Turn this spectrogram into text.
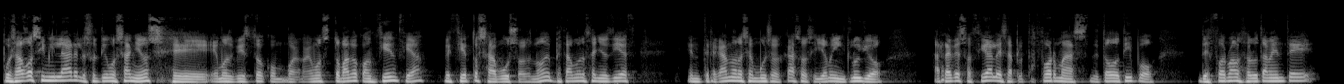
Pues algo similar en los últimos años eh, hemos visto, bueno, hemos tomado conciencia de ciertos abusos, ¿no? Empezamos en los años 10 entregándonos en muchos casos, y yo me incluyo, a redes sociales, a plataformas de todo tipo, de forma absolutamente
